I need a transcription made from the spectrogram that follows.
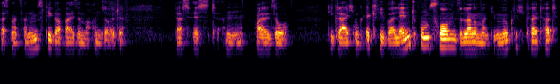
was man vernünftigerweise machen sollte. Das ist ähm, also die Gleichung äquivalent umformen, solange man die Möglichkeit hat,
